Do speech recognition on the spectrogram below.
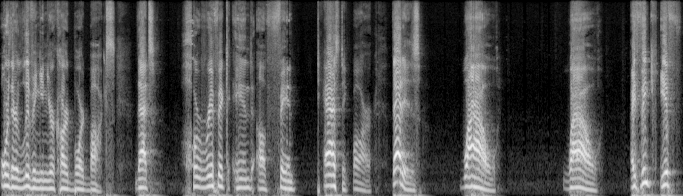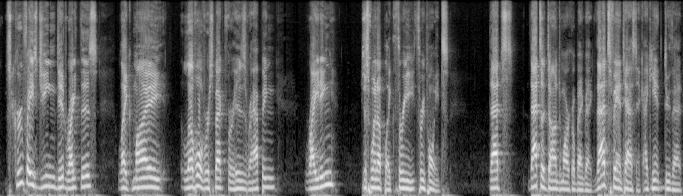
or they're living in your cardboard box. That's horrific and a fantastic bar. That is wow. Wow. I think if Scru Face Jean did write this, like my level of respect for his rapping writing just went up like three three points. That's that's a Don DeMarco bang bang. That's fantastic. I can't do that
